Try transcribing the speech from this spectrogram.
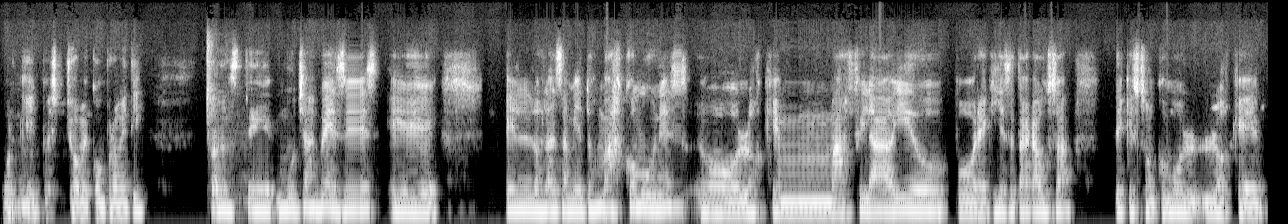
porque pues yo me comprometí. Este, muchas veces eh, en los lanzamientos más comunes o los que más fila ha habido por X y Z causa, de que son como los que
